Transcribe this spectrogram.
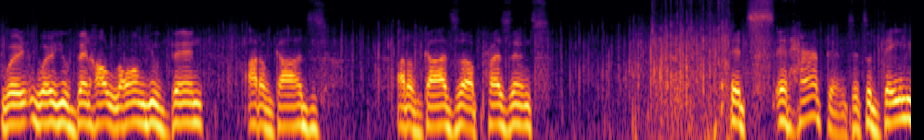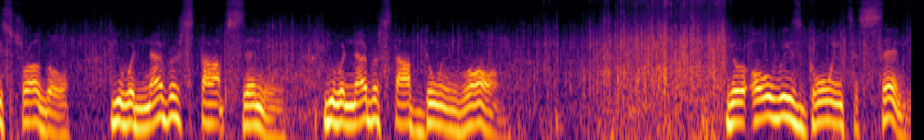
where where you've been, how long you've been out of God's out of God's uh, presence. It's it happens. It's a daily struggle. You would never stop sinning you will never stop doing wrong. You're always going to sin.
